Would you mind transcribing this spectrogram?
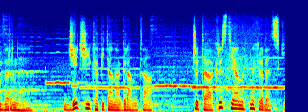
Verne Dzieci kapitana Granta. Czyta Krystian Nechrebecki.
